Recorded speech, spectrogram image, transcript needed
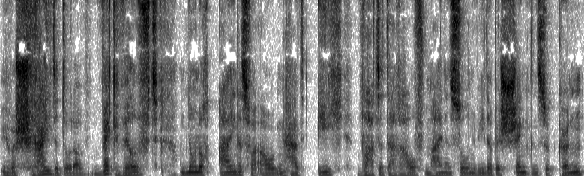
überschreitet oder wegwirft und nur noch eines vor Augen hat, ich warte darauf, meinen Sohn wieder beschenken zu können,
